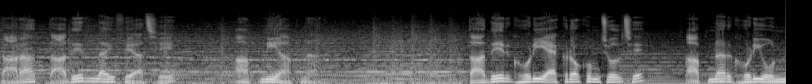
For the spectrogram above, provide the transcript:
তারা তাদের লাইফে আছে, আপনি আপনার। তাদের ঘড়ি একরকম চলছে, আপনার ঘড়ি অন্য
